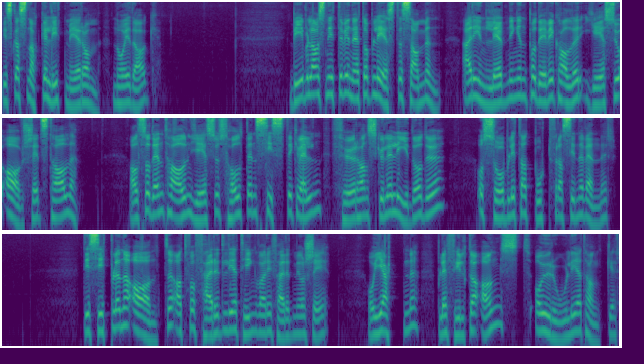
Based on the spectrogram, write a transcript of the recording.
vi skal snakke litt mer om nå i dag. Bibelavsnittet vi nettopp leste sammen, er innledningen på det vi kaller Jesu avskjedstale, altså den talen Jesus holdt den siste kvelden før han skulle lide og dø, og så bli tatt bort fra sine venner. Disiplene ante at forferdelige ting var i ferd med å skje, og hjertene ble fylt av angst og urolige tanker.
